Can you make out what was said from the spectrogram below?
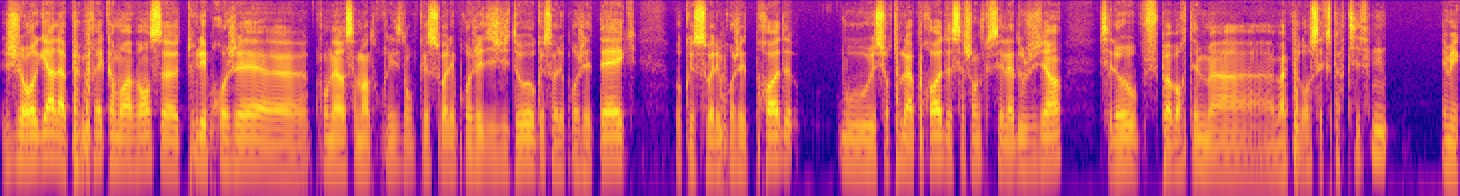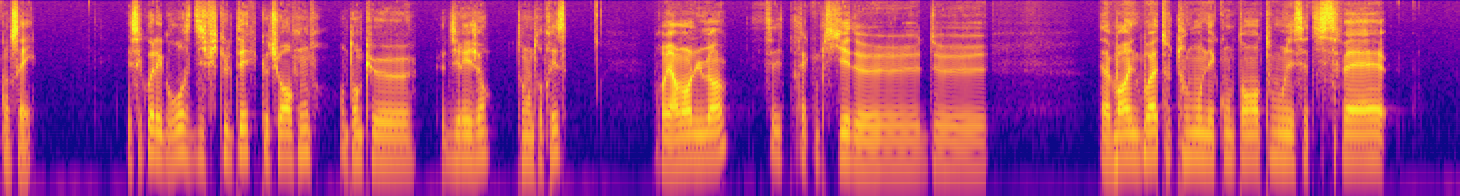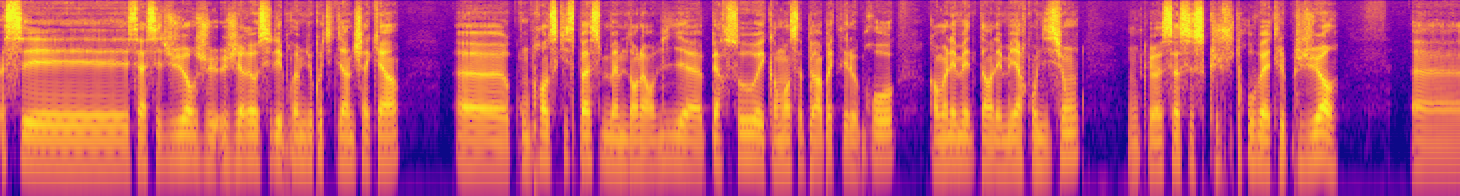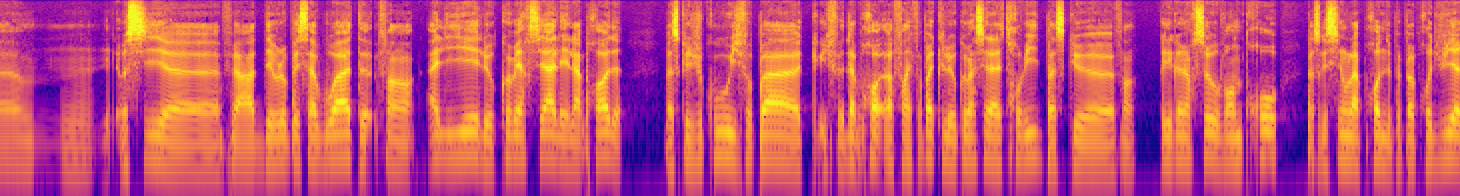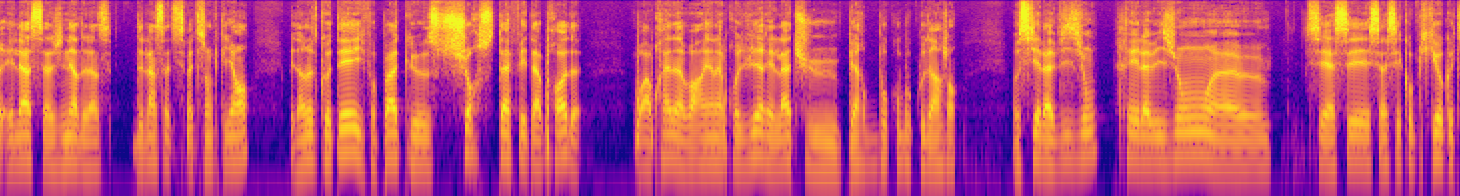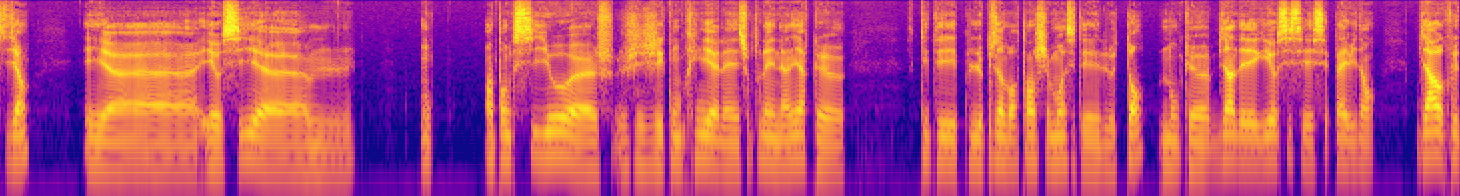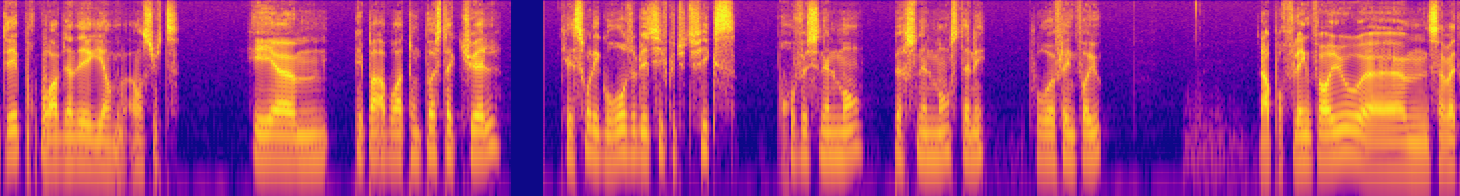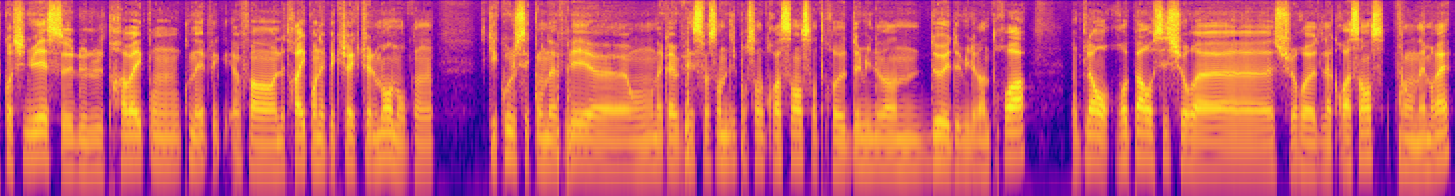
je regarde à peu près comment avancent tous les projets qu'on a au sein de l'entreprise. Donc, que ce soit les projets digitaux, que ce soit les projets tech, ou que ce soit les projets de prod, ou surtout la prod, sachant que c'est là d'où je viens. C'est là où je peux apporter ma, ma plus grosse expertise Mm. et mes conseils. Et c'est quoi les grosses difficultés que tu rencontres en tant que, dirigeant de ton entreprise? Premièrement, l'humain. C'est très compliqué de, d'avoir une boîte où tout le monde est content, tout le monde est satisfait. C'est assez dur. Gérer aussi les problèmes du quotidien de chacun. euh, comprendre ce qui se passe même dans leur vie euh, perso et comment ça peut impacter le pro. Comment les mettre dans les meilleures conditions. Donc euh, ça, c'est ce que je trouve être le plus dur. Euh, aussi, euh, faire développer sa boîte, enfin, allier le commercial et la prod. Parce que du coup, il faut pas il faut la pro- enfin, il faut pas que le commercial aille trop vite parce que, euh, enfin, les commerciaux vendent trop parce que sinon la prod ne peut pas produire, et là, ça génère de l'ins- de l'insatisfaction client. Mais d'un autre côté, il faut pas que surstaffer ta prod pour après n'avoir rien à produire, et là, tu perds beaucoup, beaucoup d'argent. Aussi, a la vision. Créer la vision, c'est assez, c'est assez compliqué au quotidien. Et, euh, et aussi, euh, en tant que CEO, euh, j'ai compris, surtout l'année dernière, que ce qui était le plus important chez moi, c'était le temps. Donc, bien déléguer aussi, c'est pas évident. Bien recruter pour pouvoir bien déléguer en- ensuite. Et, et par rapport à ton poste actuel, quels sont les gros objectifs que tu te fixes professionnellement, personnellement cette année pour Flying for You? Alors pour Flying for You, euh, ça va de continuer le, travail qu'on enfin le travail qu'on effectue actuellement. Donc on- ce qui est cool, c'est qu'on a fait, euh, on a quand même fait 70% de croissance entre 2022 et 2023. Donc là, on repart aussi sur euh, sur de la croissance. Enfin, on aimerait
